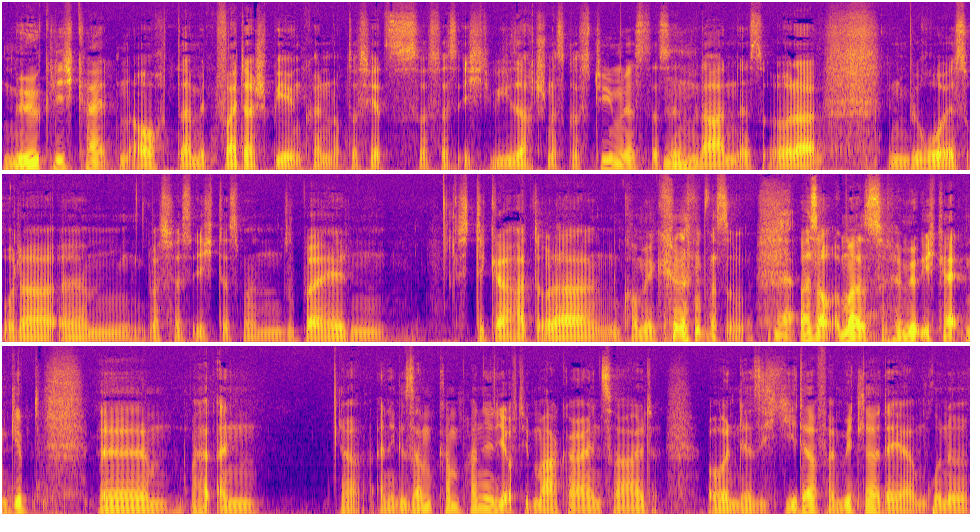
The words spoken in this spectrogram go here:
Möglichkeiten auch damit weiterspielen können. Ob das jetzt, was weiß ich, wie gesagt, schon das Kostüm ist, das mhm. im Laden ist oder im Büro ist oder ähm, was weiß ich, dass man einen Superhelden Sticker hat oder einen Comic, was, ja. was auch immer es für Möglichkeiten gibt. Ähm, man hat einen ja, eine Gesamtkampagne, die auf die Marke einzahlt, aber in der sich jeder Vermittler, der ja im Grunde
